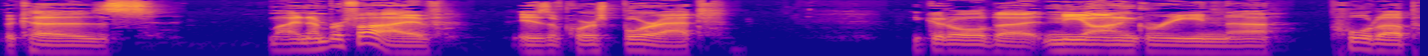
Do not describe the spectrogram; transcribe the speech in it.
because my number five is of course Borat, the good old uh, neon green uh, pulled up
